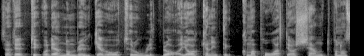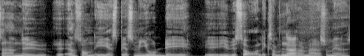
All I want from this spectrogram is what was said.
Så att jag och den, de brukar vara otroligt bra. Jag kan inte komma på att jag har känt på någon sån här nu, en sån ESP som är gjord i, i, i USA. Liksom, Nej. de här som är,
